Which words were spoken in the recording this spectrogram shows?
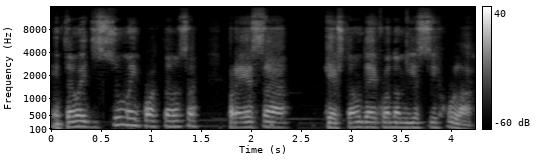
Então é de suma importância para essa questão da economia circular.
